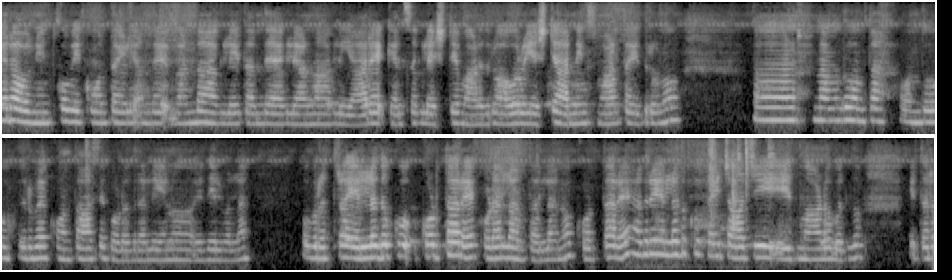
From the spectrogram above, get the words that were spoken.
ಮೇಲೆ ಅವ್ರು ನಿಂತ್ಕೋಬೇಕು ಅಂತ ಹೇಳಿ, ಅಂದರೆ ಗಂಡ ಆಗಲಿ, ತಂದೆ ಆಗಲಿ, ಅಣ್ಣ ಆಗಲಿ, ಯಾರೇ ಕೆಲಸಗಳು ಎಷ್ಟೇ ಮಾಡಿದ್ರು, ಅವರು ಎಷ್ಟೇ ಅರ್ನಿಂಗ್ಸ್ ಮಾಡ್ತಾ ಇದ್ರೂ ನಮ್ಮದು ಅಂತ ಒಂದು ಇರಬೇಕು ಅಂತ ಆಸೆ ಪಡೋದ್ರಲ್ಲಿ ಏನೂ ಇದಿಲ್ವಲ್ಲ. ಒಬ್ಬರ ಹತ್ರ ಎಲ್ಲದಕ್ಕೂ ಕೊಡ್ತಾರೆ, ಕೊಡಲ್ಲ ಅಂತಲ್ಲನೂ ಕೊಡ್ತಾರೆ, ಆದರೆ ಎಲ್ಲದಕ್ಕೂ ಕೈ ಚಾಚಿ ಇದು ಮಾಡೋ ಬದಲು ಈ ಥರ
